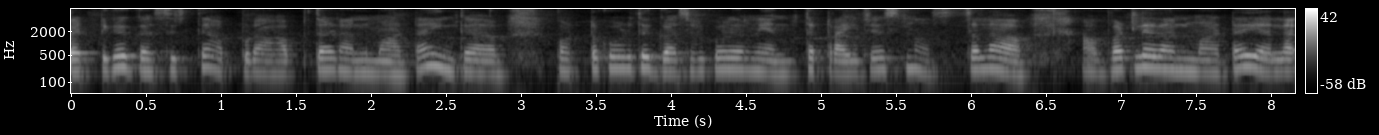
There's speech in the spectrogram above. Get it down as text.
గట్టిగా గసిరితే అప్పుడు ఆపుతాడు అనమాట ఇంకా కొట్టకూడదు గసరకూడదు అని ఎంత ట్రై చేస్తున్నా అస్సలు అవ్వట్లేదు అనమాట ఎలా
